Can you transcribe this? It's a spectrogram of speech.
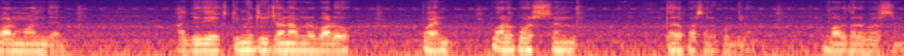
পার মান্থ দেন, আর যদি এক্সটিমেট রিটার্ন আপনার বারো পয়েন্ট বারো পার্সেন্ট তেরো পার্সেন্ট করে দিলাম, বারো, তেরো পার্সেন্ট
